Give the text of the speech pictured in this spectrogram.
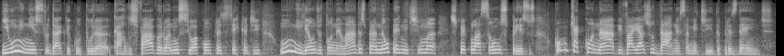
E o ministro da Agricultura, Carlos Fávaro, anunciou a compra de cerca de um milhão de toneladas para não permitir uma especulação nos preços. Como que a Conab vai ajudar nessa medida, presidente?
